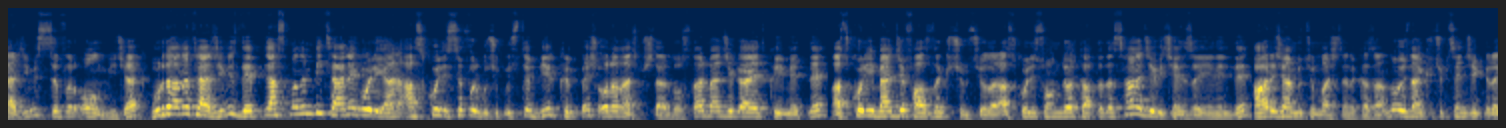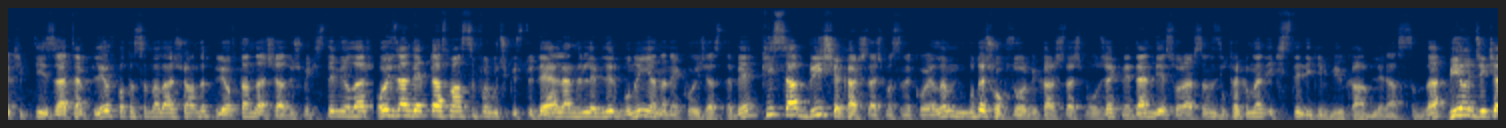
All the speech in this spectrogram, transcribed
tercihimiz 0 olmayacak. Burada ana tercihimiz deplasmanın bir tane golü. Yani Ascoli 0.5 üstte 1.45 oran açmışlar dostlar. Bence gayet kıymetli. Ascoli'yi bence fazla küçümsüyorlar. Ascoli son 4 haftada sadece Vicenza'ya yenildi. Haricen bütün maçlarını kazandı. O yüzden küçümsenecek bir rakip değil. Zaten playoff potasındalar şu anda. Playoff'tan da aşağı düşmek istemiyorlar. O yüzden deplasman 0.5 üstü değerlendirilebilir. Bunun yanına ne koyacağız tabi? Pisa Brescia karşılaşmasını koyalım. Bu da çok zor bir karşılaşma olacak. Neden diye sorarsanız bu takımların ikisi de ligin büyük abileri aslında. Bir önceki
